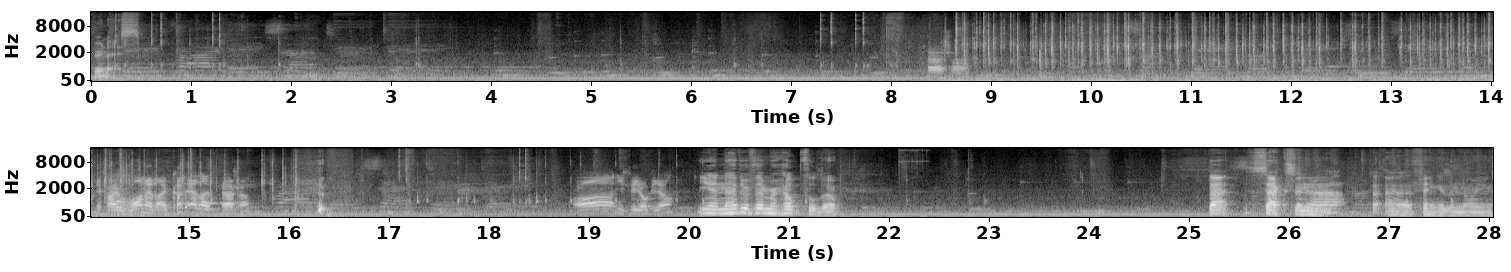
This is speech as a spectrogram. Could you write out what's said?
Very nice. If I wanted, I could ally Persia. Ethiopia. Yeah, neither of them are helpful though. That Saxon Yeah. uh, thing is annoying.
